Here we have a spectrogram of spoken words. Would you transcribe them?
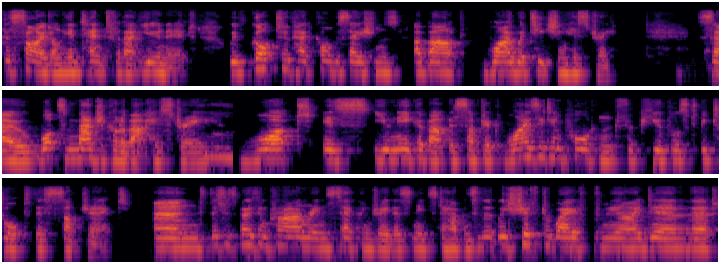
decide on the intent for that unit, we've got to have had conversations about why we're teaching history. So, what's magical about history? Mm. What is unique about this subject? Why is it important for pupils to be taught this subject? And this is both in primary and secondary, this needs to happen so that we shift away from the idea that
